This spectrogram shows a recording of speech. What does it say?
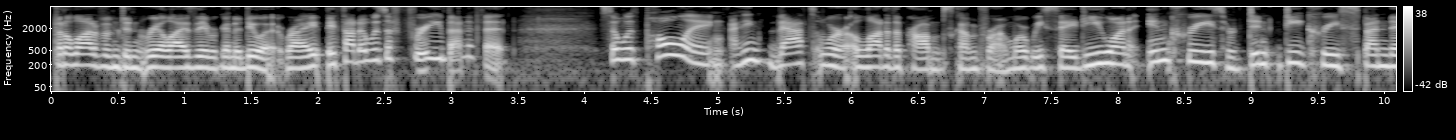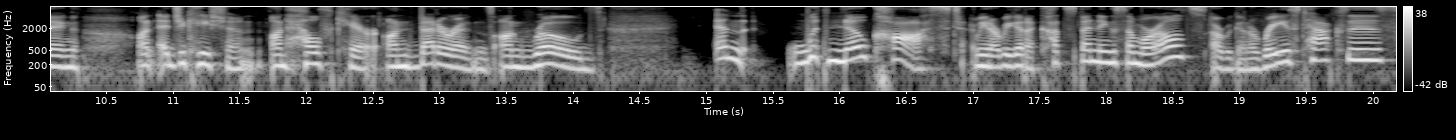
but a lot of them didn't realize they were going to do it, right? They thought it was a free benefit. So with polling, I think that's where a lot of the problems come from, where we say, do you want to increase or de- decrease spending on education, on healthcare, on veterans, on roads? And with no cost, I mean, are we going to cut spending somewhere else? Are we going to raise taxes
